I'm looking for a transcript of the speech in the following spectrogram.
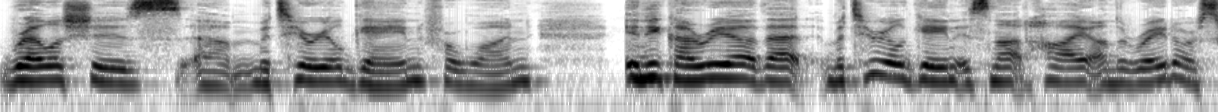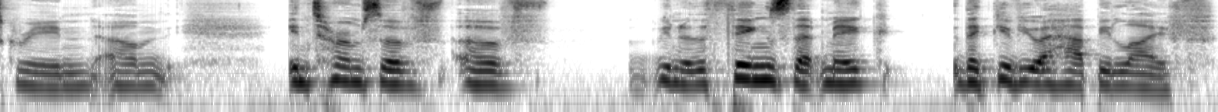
relishes um, material gain, for one. In Ikaria, that material gain is not high on the radar screen um, in terms of, of, you know, the things that make, that give you a happy life.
